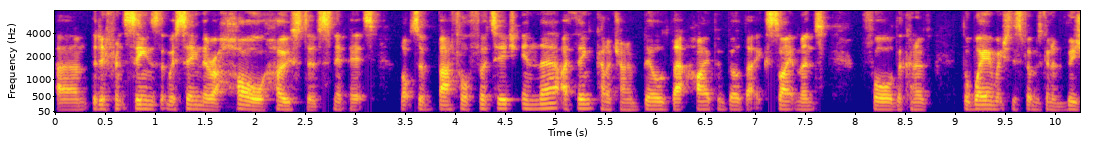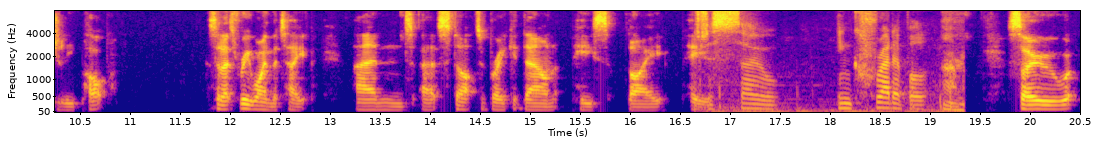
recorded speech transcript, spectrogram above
um, the different scenes that we're seeing. There are a whole host of snippets lots of battle footage in there. I think kind of trying to build that hype and build that excitement for the kind of the way in which this film is going to visually pop. So let's rewind the tape and uh, start to break it down piece by piece. It's just so incredible. So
